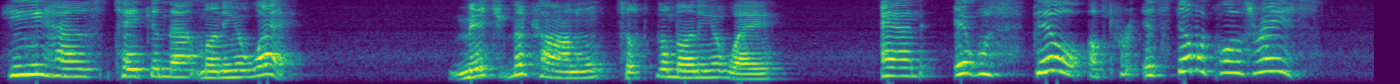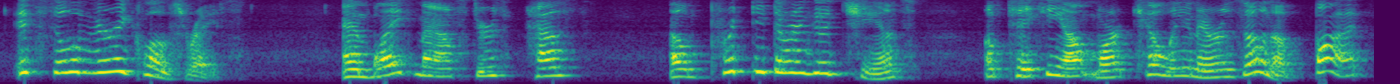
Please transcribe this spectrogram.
he has taken that money away. Mitch McConnell took the money away, and it was still a it's still a close race. It's still a very close race. And Blake Masters has a pretty darn good chance of taking out Mark Kelly in Arizona. But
